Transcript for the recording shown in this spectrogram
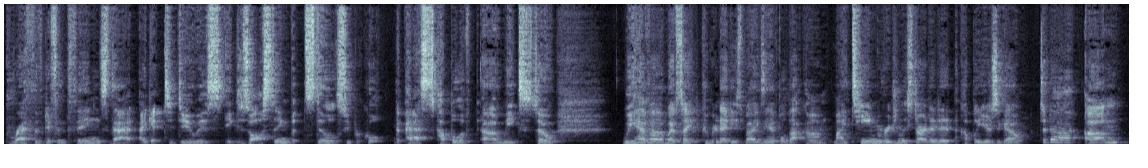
breadth of different things that I get to do is exhausting, but still super cool. The past couple of uh, weeks. So we have a website, kubernetesbyexample.com. My team originally started it a couple years ago. Ta-da! Um,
